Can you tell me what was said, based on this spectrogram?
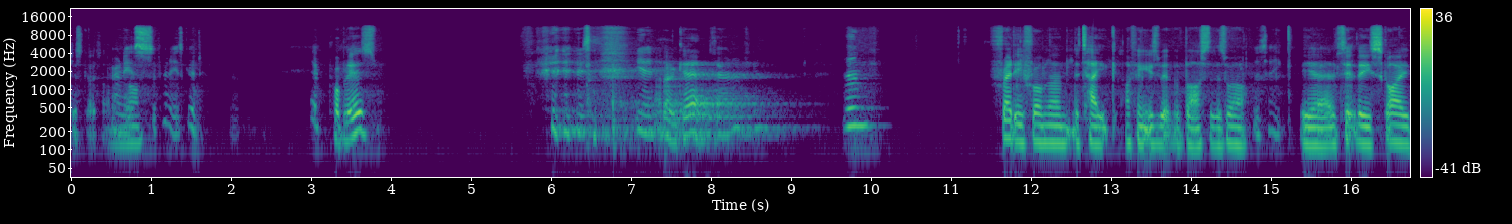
just goes on. Apparently it's apparently it's good. It probably is. Yeah. I don't care. Fair enough. Yeah. Um. Freddie from um, the Take, I think he's a bit of a bastard as well. The take. Yeah, the, the Sky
